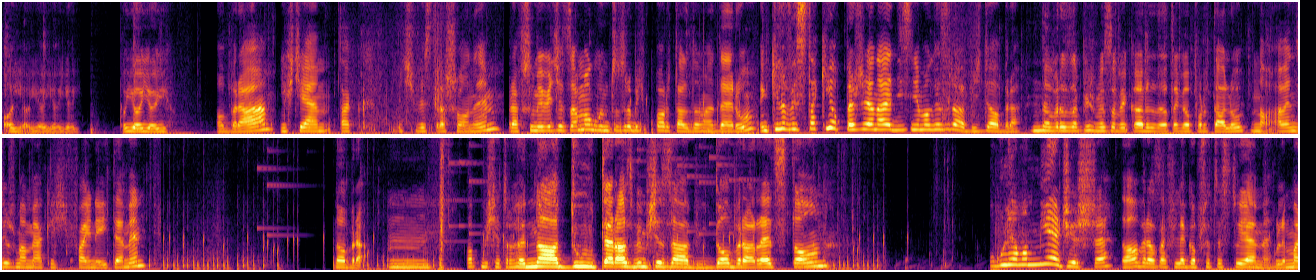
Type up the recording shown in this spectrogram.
Oj, oj, oj, oj, oj. Oj, oj, oj. Dobra, nie chciałem tak być wystraszonym. Dobra, w sumie wiecie co? Mógłbym tu zrobić portal do Netheru. Ten kilow jest taki OP, że ja nawet nic nie mogę zrobić. Dobra. Dobra, zapiszmy sobie kordy do tego portalu. No, a więc już mamy jakieś fajne itemy. Dobra. Mm, się trochę na dół, teraz bym się zabił. Dobra, redstone. W ogóle ja mam miecz jeszcze. Dobra, za chwilę go przetestujemy. W ogóle ma,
